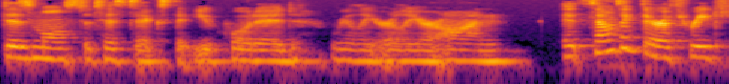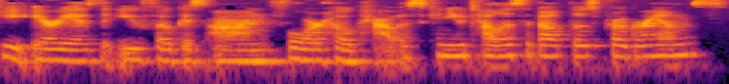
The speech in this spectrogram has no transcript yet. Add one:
dismal statistics that you quoted really earlier on. It sounds like there are three key areas that you focus on for Hope House. Can you tell us about those programs?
